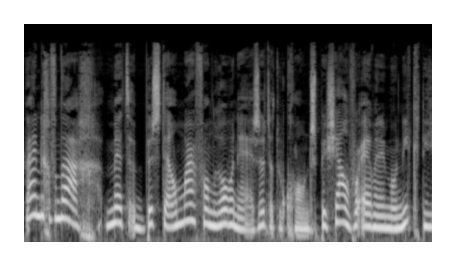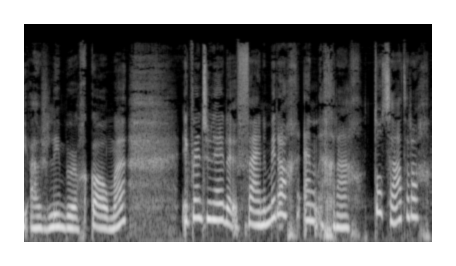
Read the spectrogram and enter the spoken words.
We eindigen vandaag met Bestel maar van Rowanese. Dat doe ik gewoon speciaal voor Erwin en Monique die uit Limburg komen. Ik wens u een hele fijne middag en graag tot zaterdag.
